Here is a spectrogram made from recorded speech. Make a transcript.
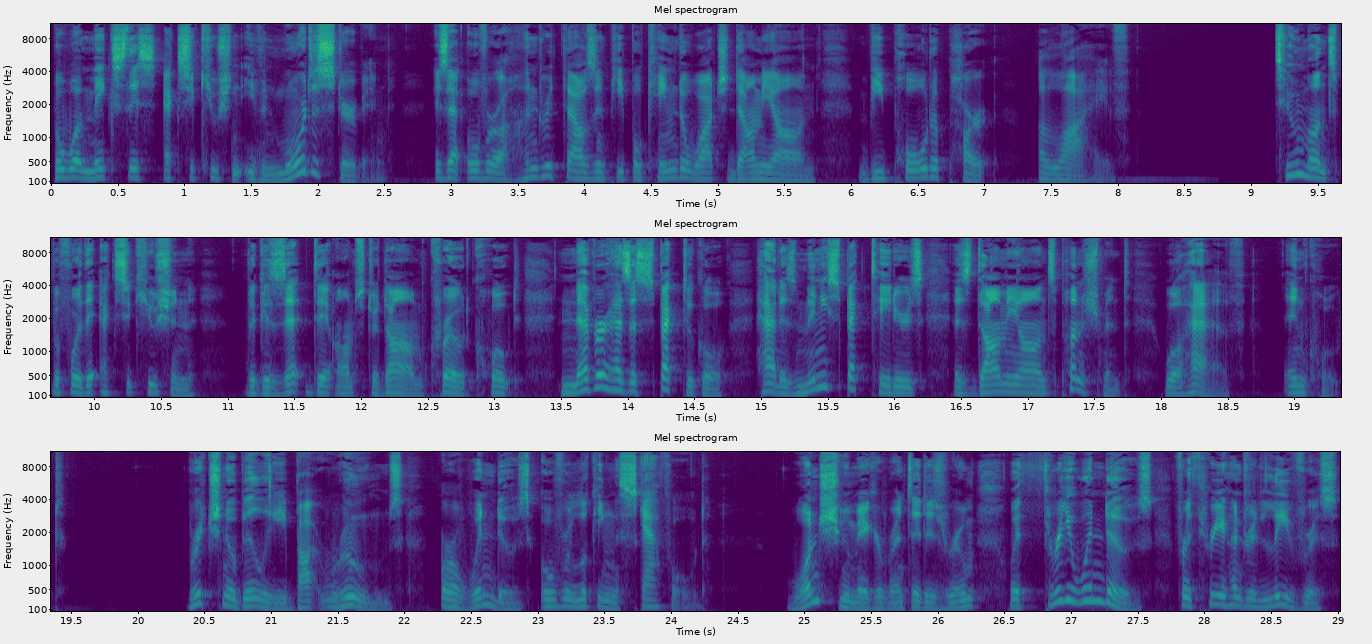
But what makes this execution even more disturbing is that over a 100,000 people came to watch Damian be pulled apart alive. Two months before the execution, the Gazette de Amsterdam crowed, quote, Never has a spectacle had as many spectators as Damian's punishment will have. End quote. Rich nobility bought rooms or windows overlooking the scaffold. One shoemaker rented his room with three windows for 300 livres,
